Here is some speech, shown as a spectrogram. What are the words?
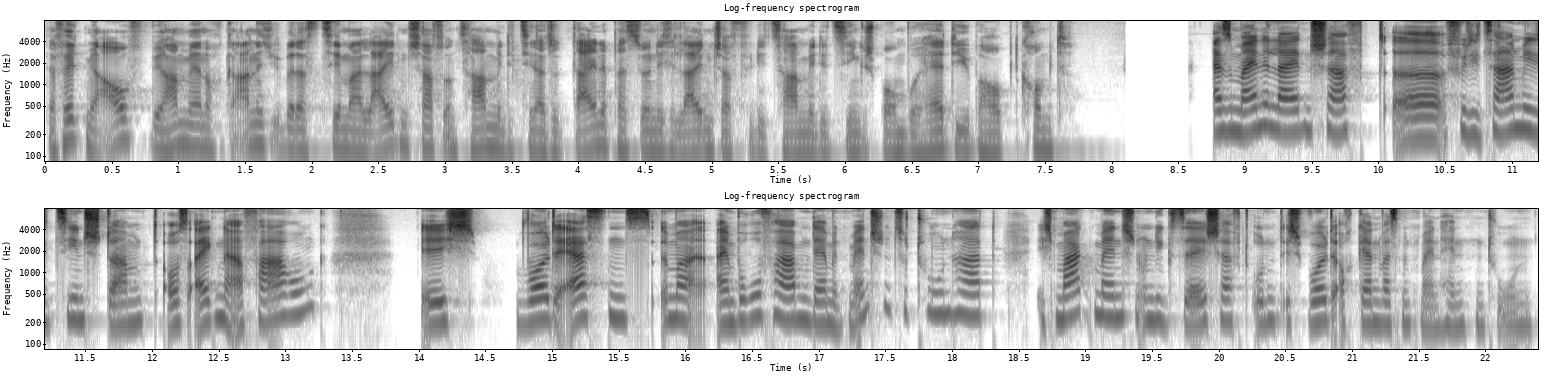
Da fällt mir auf, wir haben ja noch gar nicht über das Thema Leidenschaft und Zahnmedizin, also deine persönliche Leidenschaft für die Zahnmedizin gesprochen, woher die überhaupt kommt. Also meine Leidenschaft äh, für die Zahnmedizin stammt aus eigener Erfahrung. Ich wollte erstens immer einen Beruf haben, der mit Menschen zu tun hat. Ich mag Menschen und die Gesellschaft und ich wollte auch gern was mit meinen Händen tun.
